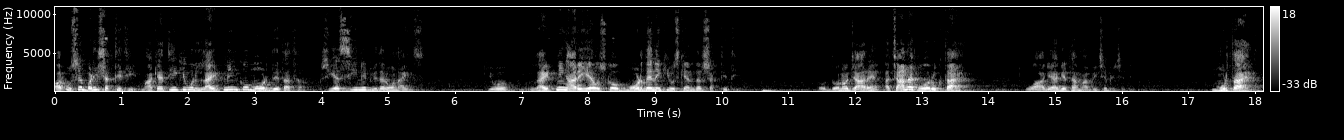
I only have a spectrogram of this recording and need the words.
और उसमें बड़ी शक्ति थी। माँ कहती है कि वो लाइटनिंग को मोड़ देता था। She has seen it with own eyes कि वो लाइटनिंग आ रही है, उसको मोड़ देने की उसके अंदर शक्ति थी। तो दोनों जा रहे हैं। अचानक वो रुकता है। वो आगे आगे था, माँ पीछे पीछे थी। मुड़ता है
